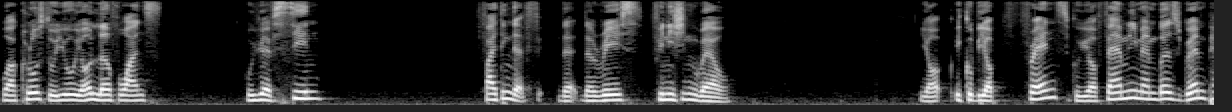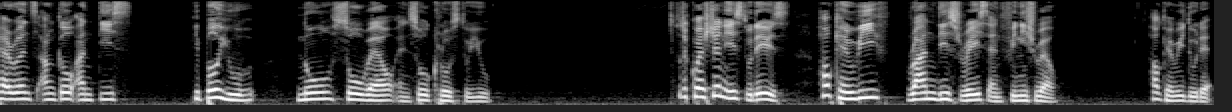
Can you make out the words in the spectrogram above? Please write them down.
who are close to you, your loved ones, who you have seen fighting that, that the race, finishing well. Your, it could be your friends, it could be your family members, grandparents, uncle, aunties, people you know so well and so close to you. So the question is today is, how can we run this race and finish well? How can we do that?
